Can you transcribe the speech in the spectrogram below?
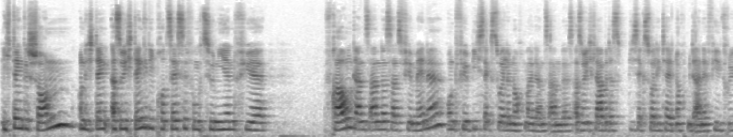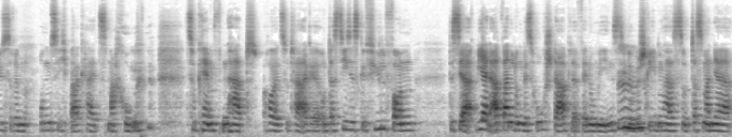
ich denke schon. Und ich denke, also ich denke, die Prozesse funktionieren für Frauen ganz anders als für Männer und für Bisexuelle nochmal ganz anders. Also ich glaube, dass Bisexualität noch mit einer viel größeren Unsichtbarkeitsmachung zu kämpfen hat heutzutage und dass dieses Gefühl von, das ist ja wie eine Abwandlung des Hochstaplerphänomens, die mhm. du beschrieben hast, so dass man ja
